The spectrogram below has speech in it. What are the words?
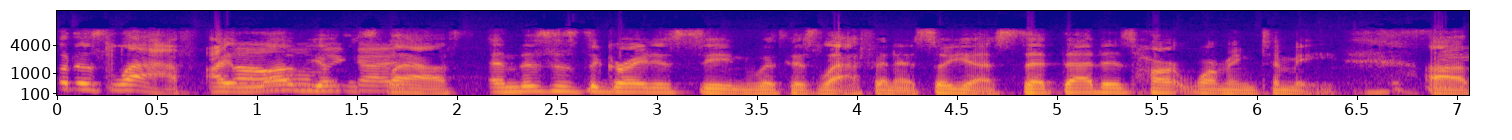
Yoda's laugh. I Oh love my Yoda's laugh, and this is the greatest scene with his laugh in it. So yes, that that is heartwarming to me. Uh,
